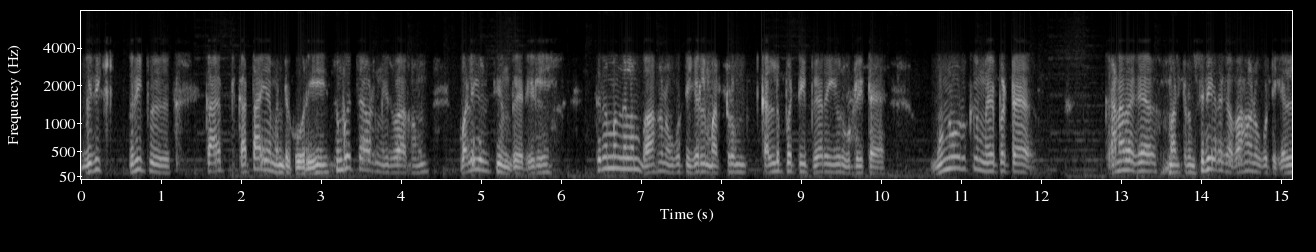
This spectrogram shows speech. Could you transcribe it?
விதி விதிப்பு கட்- கட்டாயம் என்று கூறி சுங்கச்சாவடி நிர்வாகம் வலியுறுத்தியின் பேரில் திருமங்கலம் வாகன ஓட்டிகள் மற்றும் கல்லுப்பட்டி பேரையூர் உள்ளிட்ட முன்னூறுக்கும் மேற்பட்ட கனரக மற்றும் சிறிய ரக வாகன ஓட்டிகள்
